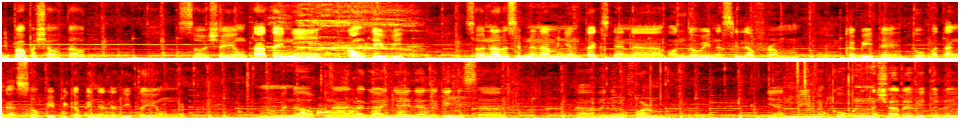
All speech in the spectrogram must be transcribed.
ni Papa Shoutout. So siya yung tatay ni Kong TV. So na-receive na namin yung text niya na on the way na sila from Cavite to Batangas. So pipick upin nila dito yung mga manok na alagaan niya. Ilalagay niya sa ah, kanyang farm. Yan, may kukunin na siya ready to lay.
